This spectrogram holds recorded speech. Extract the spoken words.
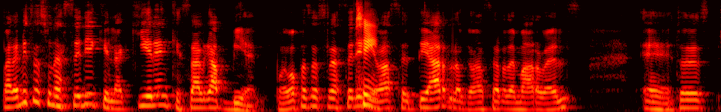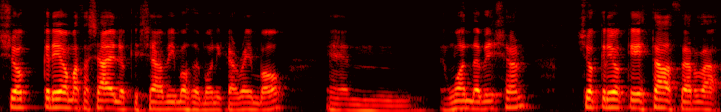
para mí esta es una serie que la quieren que salga bien. Porque vos pensás una serie que va a setear lo que va a ser de Marvels. Eh, entonces yo creo más allá de lo que ya vimos de Monica Rainbow en, en WandaVision. Yo creo que esta va a ser la,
